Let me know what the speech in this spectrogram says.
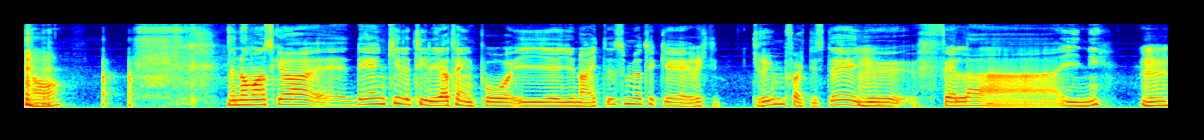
Ja. Men om man ska, eh, det är en kille till jag tänkt på i United som jag tycker är riktigt grym faktiskt. Det är ju Fellaini. Mm.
